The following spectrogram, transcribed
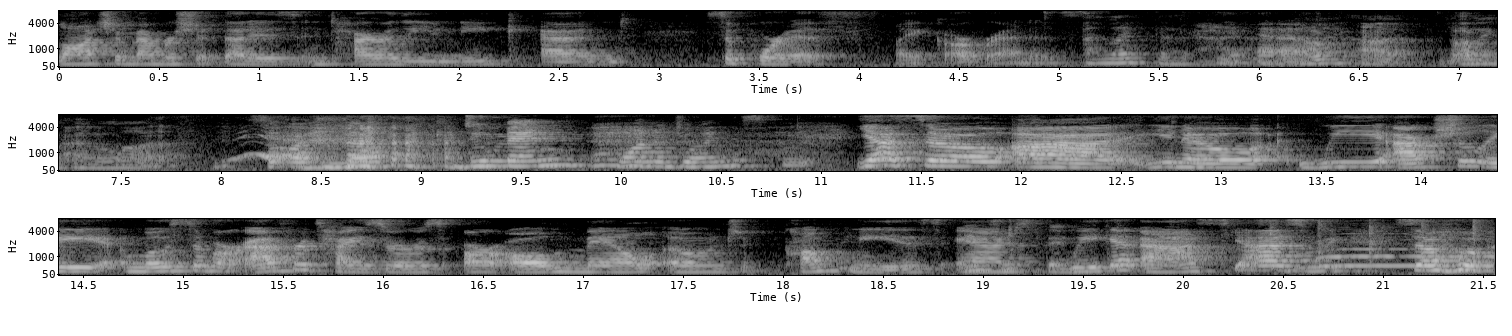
launch a membership that is entirely unique and supportive, like our brand is. I like that. Yeah. I like that. I like that. that a lot. So, are, no, do men want to join this group? Yeah, so uh, you know, we actually most of our advertisers are all male-owned companies, and Interesting. we get asked. Yes, we, so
